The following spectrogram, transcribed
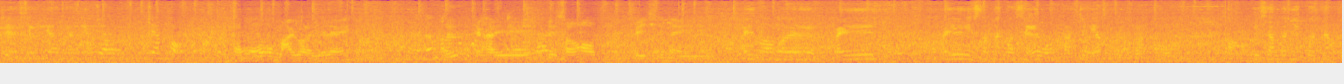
張小張嘅張張婆。我我我買過嚟嘅你，你定係你想我俾錢你？俾我去俾俾二十蚊我食一碗飯粥一個蘿蔔糕，二十蚊應該得㗎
